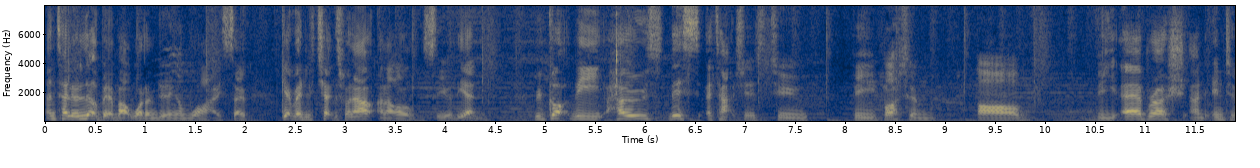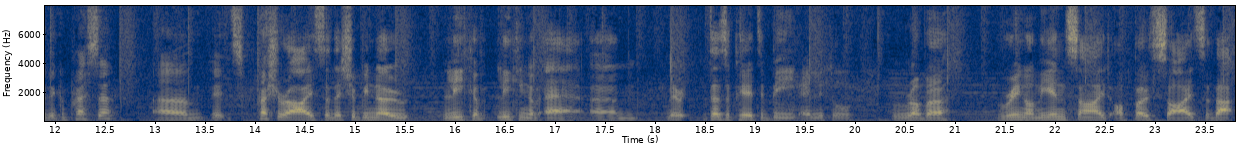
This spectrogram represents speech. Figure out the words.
and tell you a little bit about what I'm doing and why. So get ready to check this one out and I'll see you at the end. We've got the hose. This attaches to the bottom of the airbrush and into the compressor. Um, it's pressurized, so there should be no leak of, leaking of air. Um, there does appear to be a little rubber ring on the inside of both sides, so that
